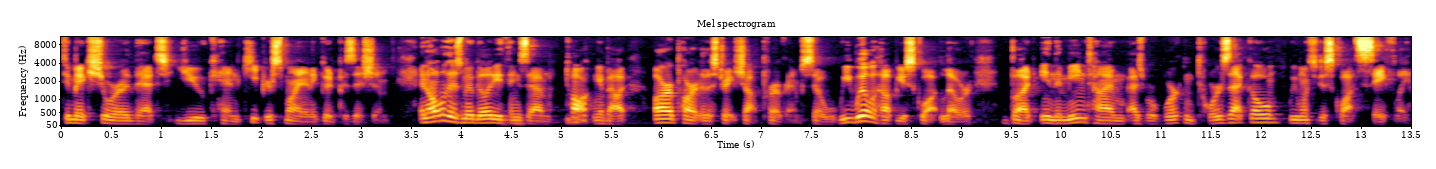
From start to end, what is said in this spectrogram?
to make sure that you can keep your spine in a good position. And all of those mobility things that I'm talking about are part of the Straight Shot program. So we will help you squat lower, but in the meantime, as we're working towards that goal, we want you to squat safely.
